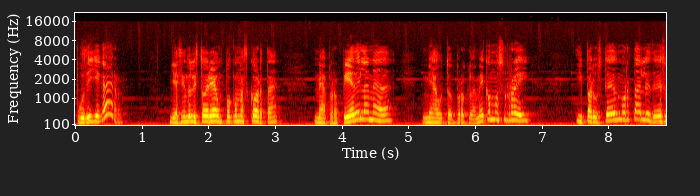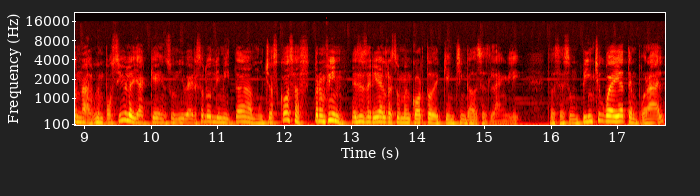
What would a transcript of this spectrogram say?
pude llegar. Y haciendo la historia un poco más corta, me apropié de la nada, me autoproclamé como su rey, y para ustedes mortales debe sonar algo imposible, ya que en su universo los limita a muchas cosas. Pero en fin, ese sería el resumen corto de quién chingados es Langley. Entonces es un pinche güey atemporal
